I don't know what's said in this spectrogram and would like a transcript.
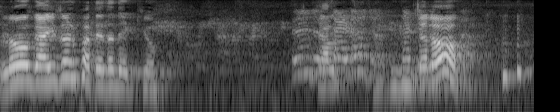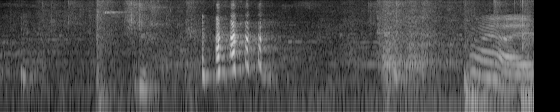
ਲੋ ਗਾਈਜ਼ ਹੁਣ ਫਤਿਹ ਦਾ ਦੇਖਿਓ। ਚੱਲ। ਚਲੋ। ਹਾਏ ਹਾਏ।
